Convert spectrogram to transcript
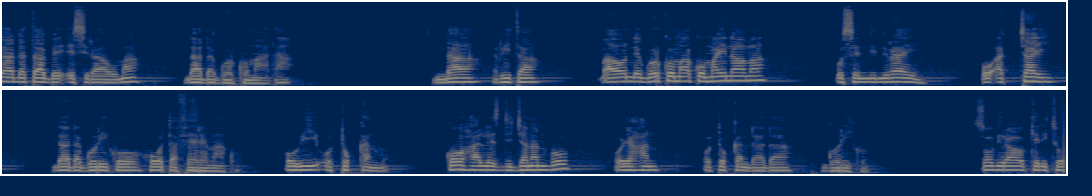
gadata be esirawo ma dada gorko maɗa nda rita ɓaawo nde gorko maako maynama o sendidirayi o accayi dada goriko hota feere maako. O wi'i o tokkan mo. Ko ha lesdi janan bo o yahan o tokkan dada goriko sobirawo keɗito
